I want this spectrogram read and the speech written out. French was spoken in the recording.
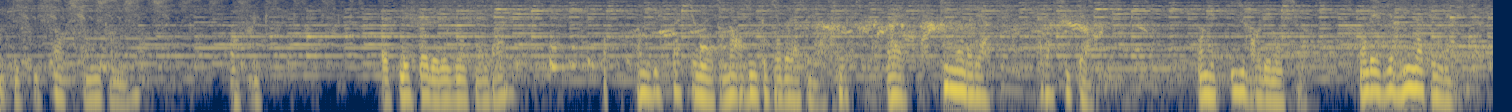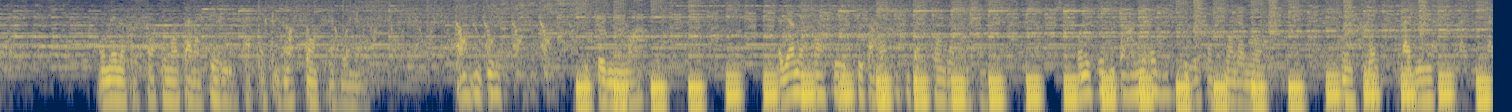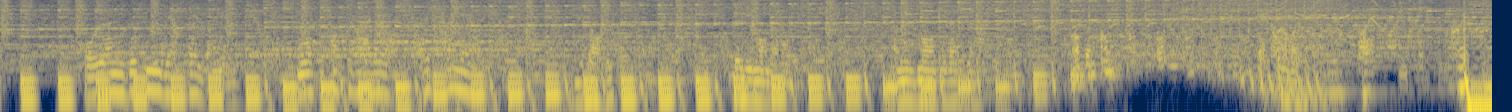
de substances chimiques en nous, en flux. Est-ce l'effet de lésions cérébrales On est des spationautes, on orbite autour de la Terre. Ouais, tout le monde a l'air, a l'air super. On est ivre d'émotions. On désire l'inatteignable. On met notre santé mentale en péril pour quelques instants de. Tant d'idées, un peu de mémoire. La dernière pensée est par anticipation de la prochaine. On est saisi par un irrésistible sentiment d'amour. 无论不必两倍钱，我放下来还看见你，老一点，有点懵懂。Un mouvement de la vie. En fin de compte, d'accord. Ouais, ouais, ouais.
